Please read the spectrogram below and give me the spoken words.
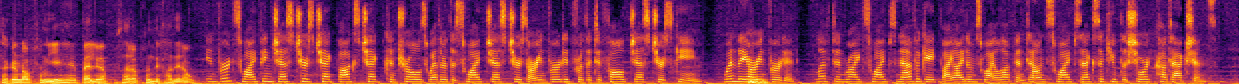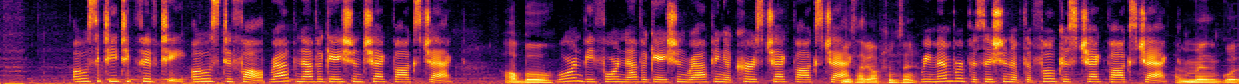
Second option ये है पहले मैं आपको सारे ऑप्शन दिखा दे रहा हूँ Invert swiping gestures checkbox check controls whether the swipe gestures are inverted for the default gesture scheme. When they are inverted, left and right swipes navigate by items while up and down swipes execute the shortcut actions. OCTT 50 O's default wrap navigation checkbox checked. अब Warn before navigation wrapping occurs checkbox ये checked. सारे ऑप्शंस हैं Remember position of the focus checkbox checked. अभी मैं इनको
